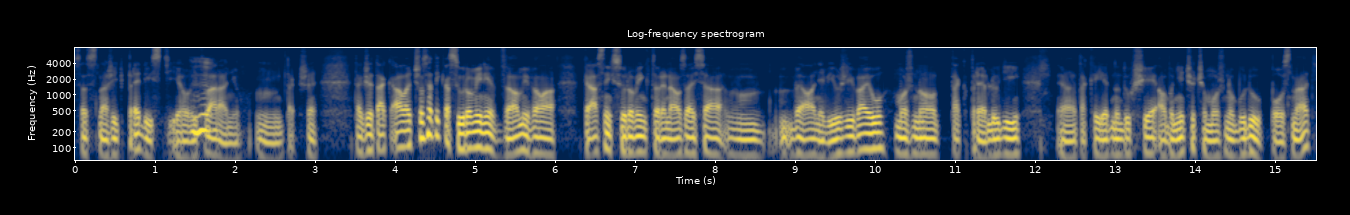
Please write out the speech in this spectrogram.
sa snažiť predísť jeho mm-hmm. vytváraniu. Mm, takže, takže tak, ale čo sa týka súrovín, je veľmi veľa krásnych súrovín, ktoré naozaj sa mm, veľa nevyužívajú. Možno tak pre ľudí e, také jednoduchšie, alebo niečo, čo možno budú poznať,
